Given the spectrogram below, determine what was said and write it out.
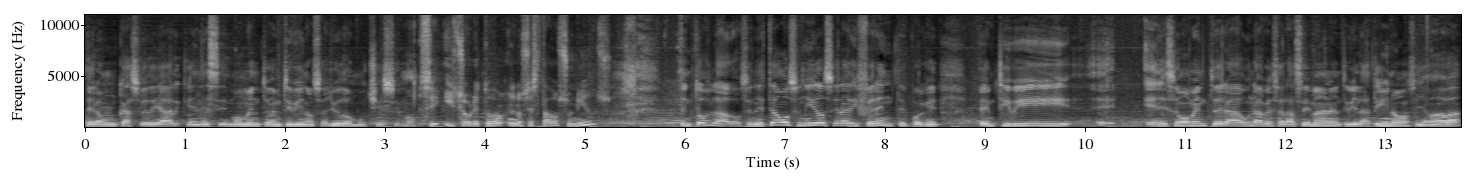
era un caso ideal que en ese momento MTV nos ayudó muchísimo. Sí, y sobre todo en los Estados Unidos. En todos lados. En Estados Unidos era diferente, porque MTV... Eh, en ese momento era una vez a la semana en TV Latino, se llamaba.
